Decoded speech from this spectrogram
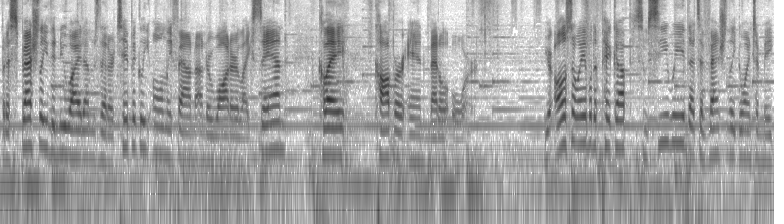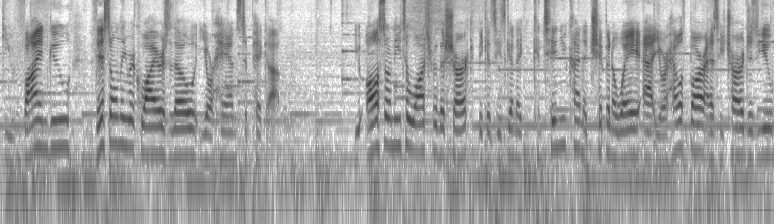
but especially the new items that are typically only found underwater like sand, clay, copper, and metal ore. You're also able to pick up some seaweed that's eventually going to make you vine goo. This only requires, though, your hands to pick up. You also need to watch for the shark because he's going to continue kind of chipping away at your health bar as he charges you.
